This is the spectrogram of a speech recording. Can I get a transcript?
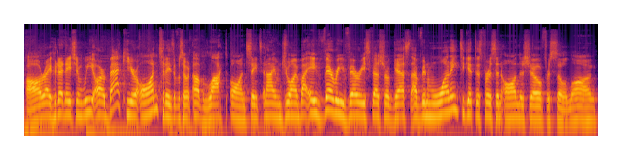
All right, Who Nation, we are back here on today's episode of Locked On Saints, and I am joined by a very, very special guest. I've been wanting to get this person on the show for so long.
